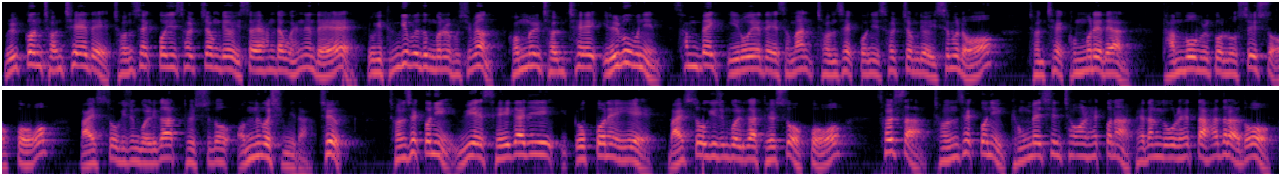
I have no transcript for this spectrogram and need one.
물건 전체에 대해 전세권이 설정되어 있어야 한다고 했는데 여기 등기부 등본을 보시면 건물 전체의 일부분인 301호에 대해서만 전세권이 설정되어 있으므로 전체 건물에 대한 담보 물건으로 쓰일 수 없고 말소 기준 권리가 될 수도 없는 것입니다. 즉 전세권이 위에 세 가지 요건에 의해 말소 기준 권리가 될 수 없고 설사 전세권이 경매 신청을 했거나 배당 요구를 했다 하더라도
